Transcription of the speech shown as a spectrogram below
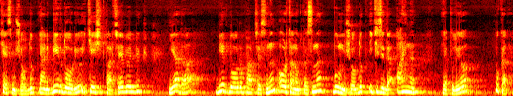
Kesmiş olduk. Yani bir doğruyu iki eşit parçaya böldük. Ya da bir doğru parçasının orta noktasını bulmuş olduk. İkisi de aynı yapılıyor. Bu kadar.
